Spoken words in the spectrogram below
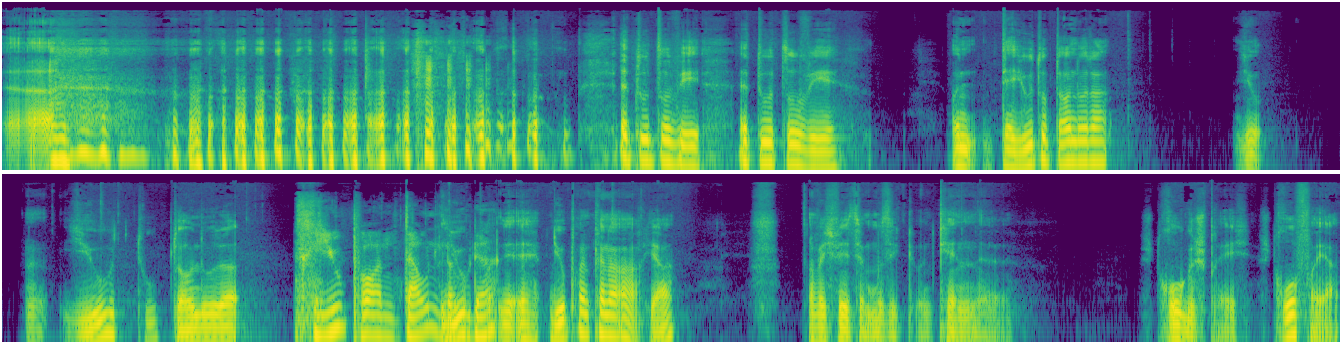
es tut so weh. Es tut so weh. Und der YouTube-Downloader? You, äh, YouTube-Downloader? YouPorn Downloader. Äh, YouPorn kann er auch, ja. Aber ich will jetzt ja Musik und kein äh, Strohgespräch. Strohfeuer.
